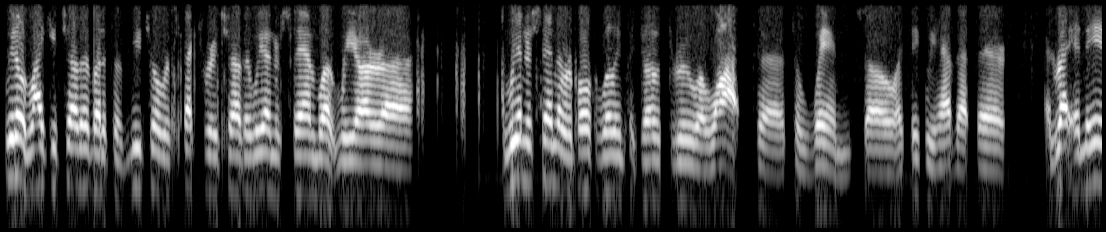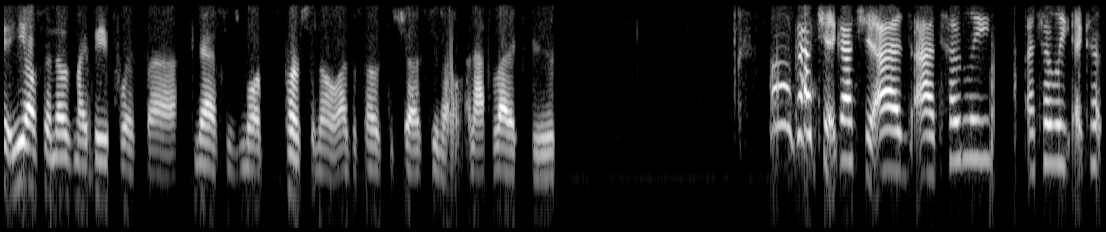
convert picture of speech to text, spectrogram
we don't like each other, but it's a mutual respect for each other. We understand what we are. uh We understand that we're both willing to go through a lot to to win. So I think we have that there. And right, and he, he also knows my beef with uh Ness is more personal as opposed to just you know an athletic feud. Oh, gotcha, gotcha. I I totally I totally I to-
